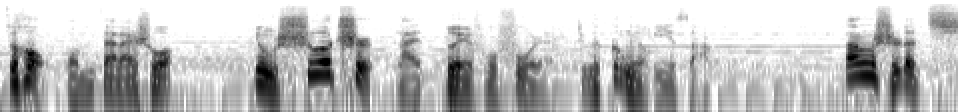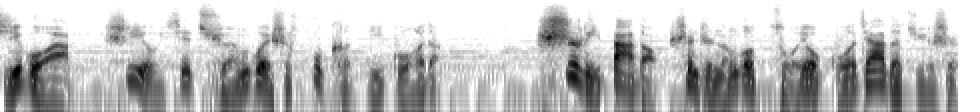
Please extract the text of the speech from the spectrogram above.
最后，我们再来说，用奢侈来对付富人，这个更有意思啊。当时的齐国啊，是有一些权贵是富可敌国的。势力大到甚至能够左右国家的局势，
